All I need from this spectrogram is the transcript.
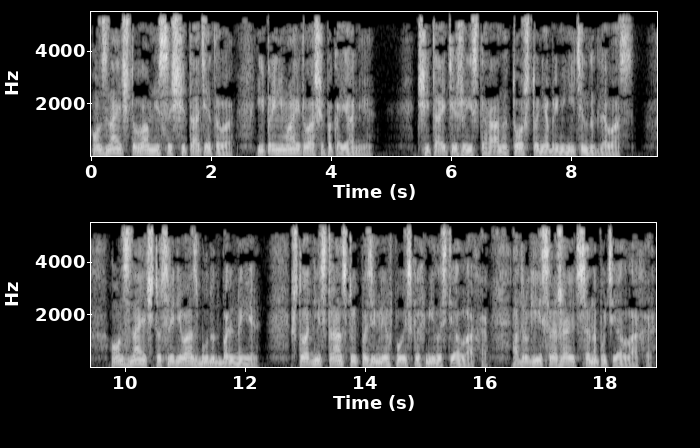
Он знает, что вам не сосчитать этого, и принимает ваши покаяния. Читайте же из Корана то, что необременительно для вас. Он знает, что среди вас будут больные, что одни странствуют по земле в поисках милости Аллаха, а другие сражаются на пути Аллаха.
